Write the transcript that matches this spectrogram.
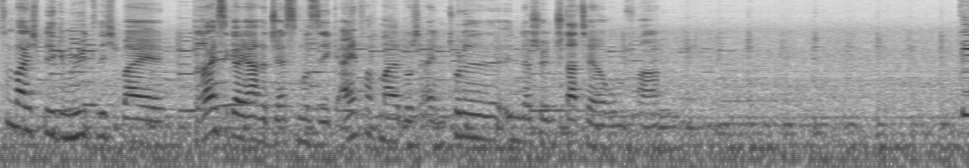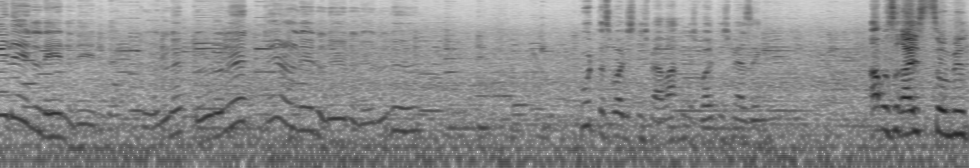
Zum Beispiel gemütlich bei 30er Jahre Jazzmusik einfach mal durch einen Tunnel in der schönen Stadt herumfahren. Gut, das wollte ich nicht mehr machen, ich wollte nicht mehr singen. Aber es reicht so mit.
